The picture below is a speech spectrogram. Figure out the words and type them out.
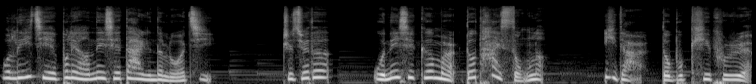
我理解不了那些大人的逻辑，只觉得我那些哥们儿都太怂了，一点都不 keep real。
